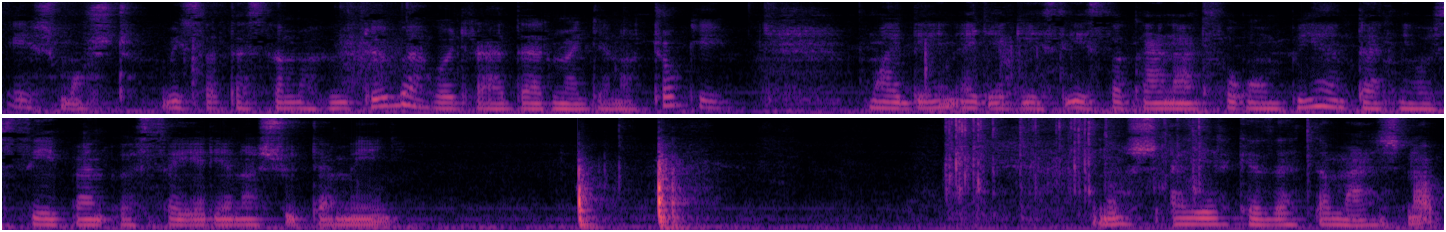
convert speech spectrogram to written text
És most visszateszem a hűtőbe, hogy rádermedjen a csoki, majd én egy egész éjszakán át fogom pihentetni, hogy szépen összeérjen a sütemény. Nos, elérkezett a másnap,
